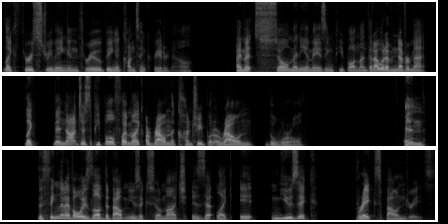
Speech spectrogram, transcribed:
like through streaming and through being a content creator now. I met so many amazing people online that I would have never met. Like and not just people from like around the country but around the world. And the thing that I've always loved about music so much is that like it music breaks boundaries.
